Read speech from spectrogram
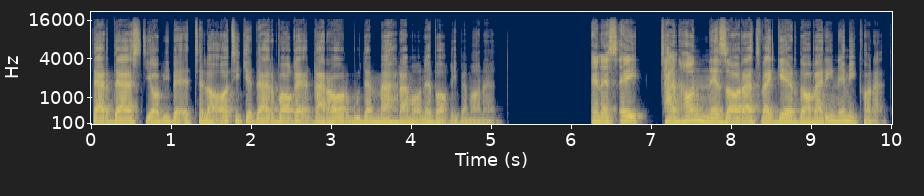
در دستیابی به اطلاعاتی که در واقع قرار بوده محرمانه باقی بمانند. NSA تنها نظارت و گردآوری نمی کند.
